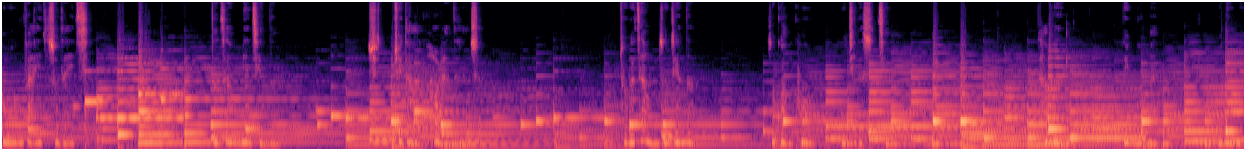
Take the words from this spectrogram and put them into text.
我们无法一直守在一起。是巨大浩然的人生，阻隔在我们中间的是广阔无际的世界。他们令我们无能为力。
